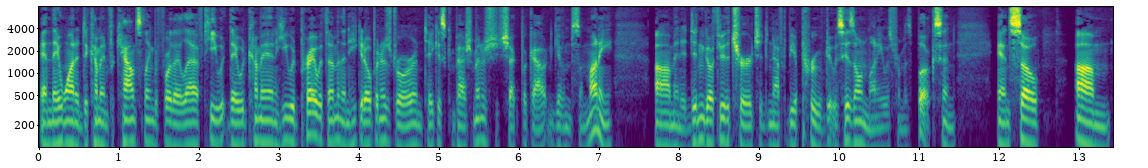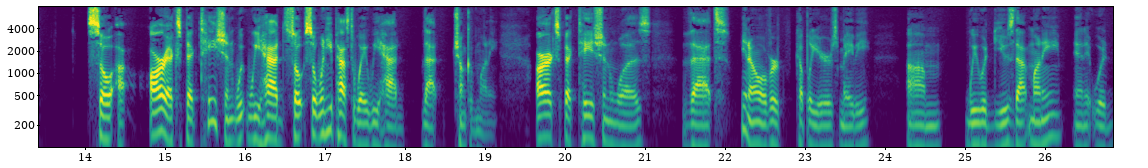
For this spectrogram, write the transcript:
and they wanted to come in for counseling before they left. He w- they would come in, he would pray with them, and then he could open his drawer and take his compassion ministry checkbook out and give them some money. Um, and it didn't go through the church; it didn't have to be approved. It was his own money; it was from his books, and and so, um, so uh, our expectation we, we had so so when he passed away, we had that chunk of money. Our expectation was that you know over a couple years maybe um, we would use that money and it would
